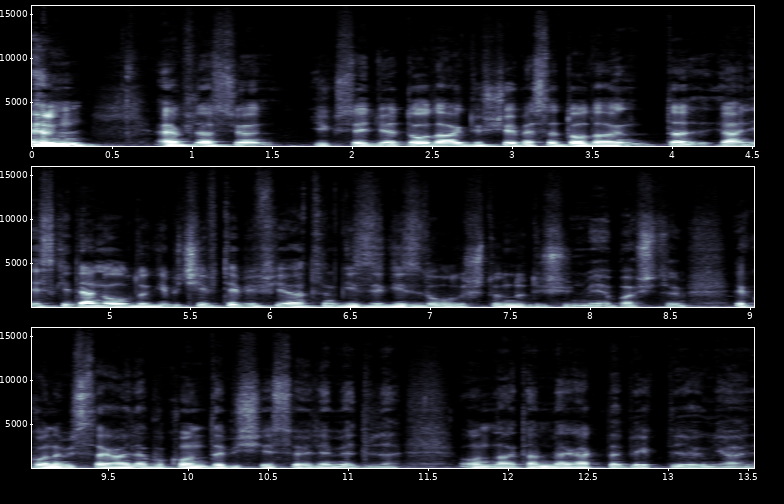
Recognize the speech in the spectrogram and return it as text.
enflasyon yükseliyor, dolar düşüyor. Mesela doların da yani eskiden olduğu gibi çifte bir fiyatın gizli gizli oluştuğunu düşünmeye başlıyorum. Ekonomistler hala bu konuda bir şey söylemediler. Onlardan merakla bekliyorum yani.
